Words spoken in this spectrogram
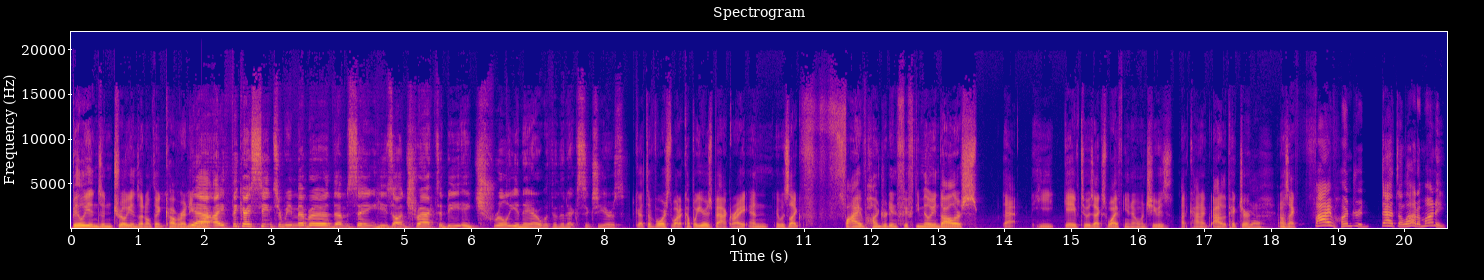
billions and trillions I don't think cover anymore. Yeah, I think I seem to remember them saying he's on track to be a trillionaire within the next six years. got divorced what a couple years back, right? And it was like five hundred and fifty million dollars that he gave to his ex-wife. You know, when she was uh, kind of out of the picture. Yeah. And I was like, five hundred. That's a lot of money.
